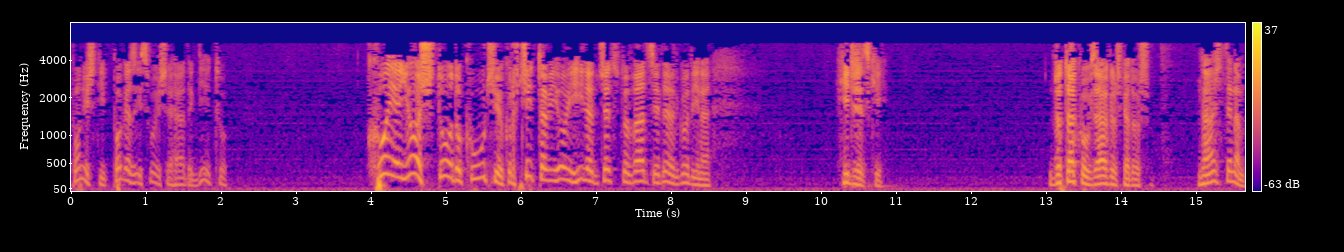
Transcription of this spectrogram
poništi, pogazi svoje šehade. Gdje je to? Ko je još to dokučio kroz čitavi ovih 1429 godina hidžetskih? do takvog zaključka došao. Nađite nam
